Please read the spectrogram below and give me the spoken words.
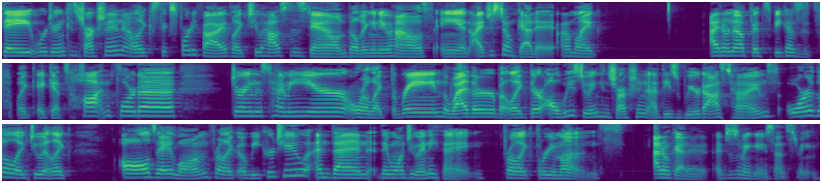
They were doing construction at like 6:45, like two houses down, building a new house, and I just don't get it. I'm like I don't know if it's because it's like it gets hot in Florida during this time of year or like the rain, the weather, but like they're always doing construction at these weird ass times, or they'll like do it like all day long for like a week or two and then they won't do anything for like three months. I don't get it. It doesn't make any sense to me.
